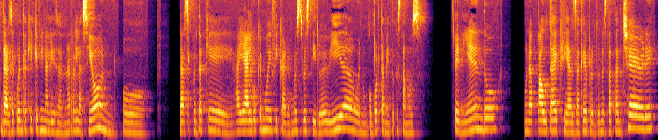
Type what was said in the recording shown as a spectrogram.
darse cuenta que hay que finalizar una relación o darse cuenta que hay algo que modificar en nuestro estilo de vida o en un comportamiento que estamos teniendo, una pauta de crianza que de pronto no está tan chévere.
